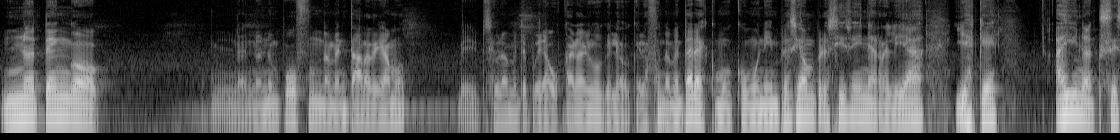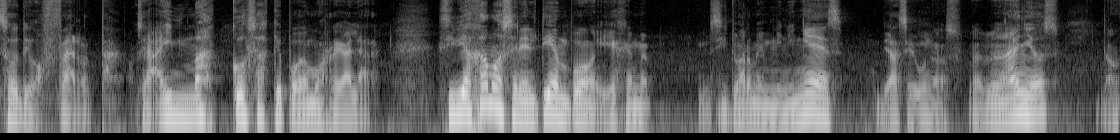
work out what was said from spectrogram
No tengo, no, no puedo fundamentar, digamos, eh, seguramente podría buscar algo que lo, que lo fundamentara, es como, como una impresión, pero sí hay una realidad y es que hay un exceso de oferta. O sea, hay más cosas que podemos regalar. Si viajamos en el tiempo, y déjenme situarme en mi niñez, de hace unos años, ¿no?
